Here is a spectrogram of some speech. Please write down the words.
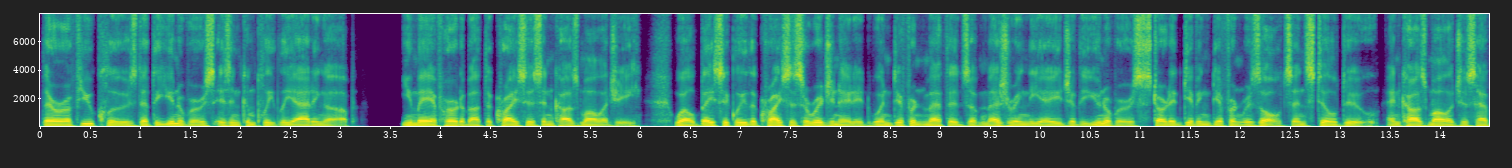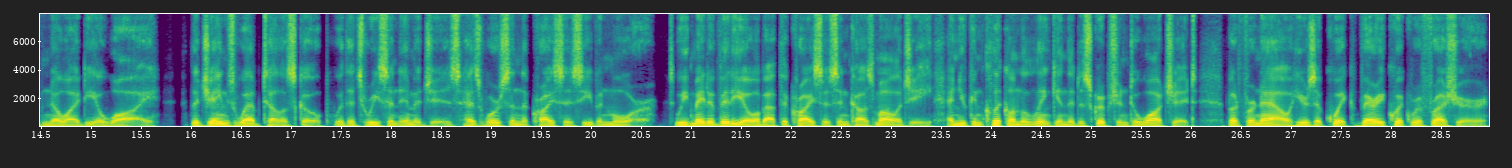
there are a few clues that the universe isn't completely adding up. You may have heard about the crisis in cosmology. Well, basically the crisis originated when different methods of measuring the age of the universe started giving different results and still do, and cosmologists have no idea why. The James Webb Telescope, with its recent images, has worsened the crisis even more. We've made a video about the crisis in cosmology, and you can click on the link in the description to watch it. But for now, here's a quick, very quick refresher.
